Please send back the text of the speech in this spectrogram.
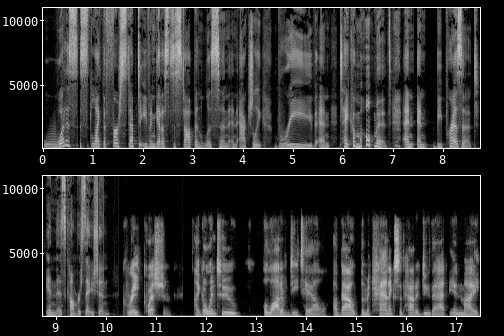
What is like the first step to even get us to stop and listen and actually breathe and take a moment and, and be present in this conversation? Great question. I go into a lot of detail about the mechanics of how to do that in my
